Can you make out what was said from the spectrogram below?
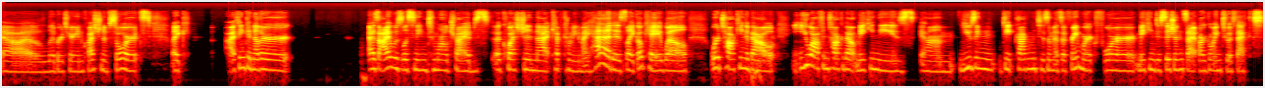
a libertarian question of sorts like i think another as I was listening to Moral Tribes, a question that kept coming to my head is like, okay, well, we're talking about, you often talk about making these, um, using deep pragmatism as a framework for making decisions that are going to affect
